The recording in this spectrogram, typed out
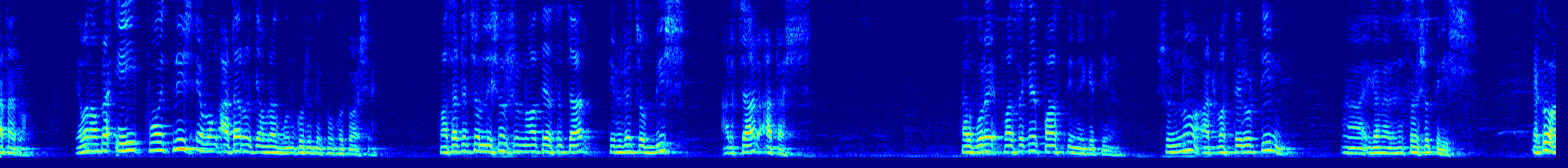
আঠারো। এবং আমরা এই পঁয়ত্রিশ এবং আঠারোকে আমরা গুণ করে দেখব কত আসে। পাঁচ আটে চল্লিশের শূন্য হাতে আছে চার, তিন আটে চব্বিশ আর চার আটাশ তারপরে পাঁচ একে পাঁচ, তিন একে তিন। শূন্য, আট পাঁচ তেরোর তিন এখানে আছে ছয়শো তিরিশ। এখন,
